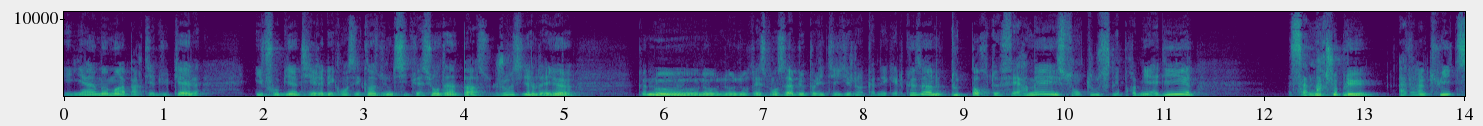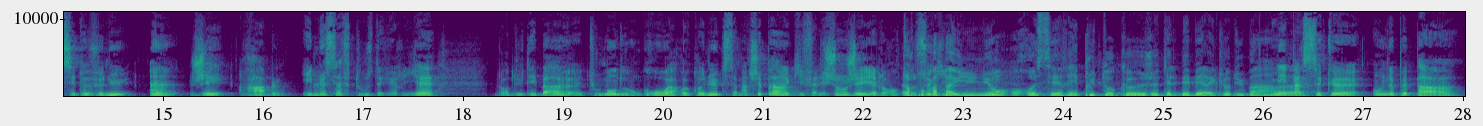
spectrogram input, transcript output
il y a un moment à partir duquel il faut bien tirer les conséquences d'une situation d'impasse. Je vous signale d'ailleurs que nos, nos, responsables politiques, et j'en connais quelques-uns, toutes portes fermées, sont tous les premiers à dire ça ne marche plus. À 28, c'est devenu ingérable. Ils le savent tous. D'ailleurs, hier, lors du débat, euh, tout le monde, en gros, a reconnu que ça marchait pas, qu'il fallait changer. Alors, pourquoi pas une union resserrée plutôt que jeter le bébé avec l'eau du bain Mais euh parce que on ne peut pas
